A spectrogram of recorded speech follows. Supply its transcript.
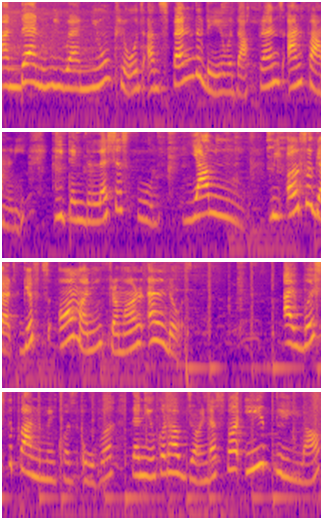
And then we wear new clothes and spend the day with our friends and family, eating delicious food. Yummy! We also get gifts or money from our elders. I wish the pandemic was over, then you could have joined us for Eid, Leela.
